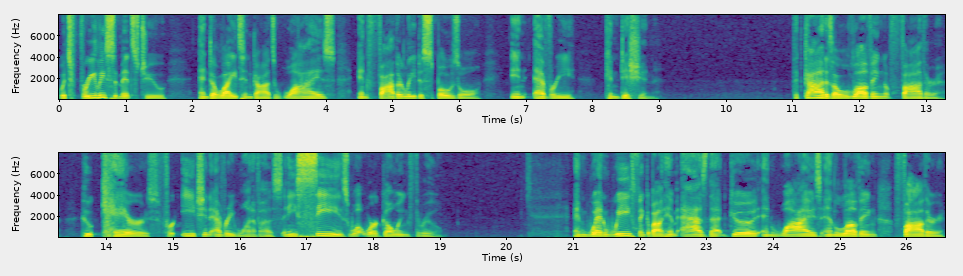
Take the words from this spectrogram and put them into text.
which freely submits to and delights in God's wise and fatherly disposal in every condition. That God is a loving father who cares for each and every one of us, and he sees what we're going through. And when we think about him as that good and wise and loving father,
